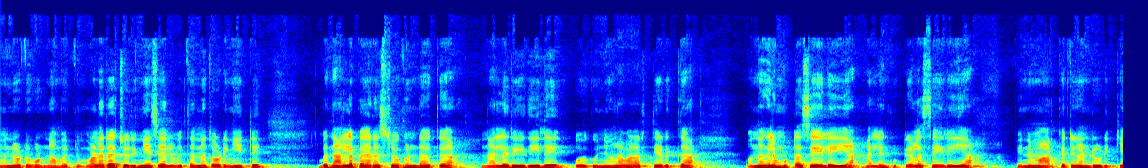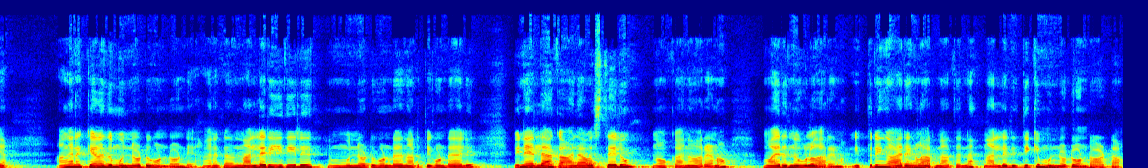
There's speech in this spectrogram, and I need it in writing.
മുന്നോട്ട് കൊണ്ടുപോകാൻ പറ്റും. വളരെ ചുരുങ്ങിയ ചിലവിൽ തന്നെ തുടങ്ങിയിട്ട് ഇപ്പോൾ നല്ല പേരൻ സ്റ്റോക്ക് ഉണ്ടാക്കുക നല്ല രീതിയിൽ പോയി കുഞ്ഞുങ്ങളെ വളർത്തിയെടുക്കുക ഒന്നെങ്കിലും മുട്ട സെയിൽ ചെയ്യുക അല്ലെങ്കിൽ കുട്ടികളെ സെയിൽ ചെയ്യുക പിന്നെ മാർക്കറ്റ് കണ്ടുപിടിക്കുക അങ്ങനെയൊക്കെയാണ് ഇത് മുന്നോട്ട് കൊണ്ടുപോകേണ്ടത്. അങ്ങനെയൊക്കെ നല്ല രീതിയിൽ മുന്നോട്ട് കൊണ്ടുപോയി നടത്തി കൊണ്ടുപോയാൽ പിന്നെ എല്ലാ കാലാവസ്ഥയിലും നോക്കാനും അറിയണം മരുന്നുകളും അറിയണം. ഇത്രയും കാര്യങ്ങൾ അറിഞ്ഞാൽ തന്നെ നല്ല രീതിക്ക് മുന്നോട്ട് കൊണ്ടുപോകാം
